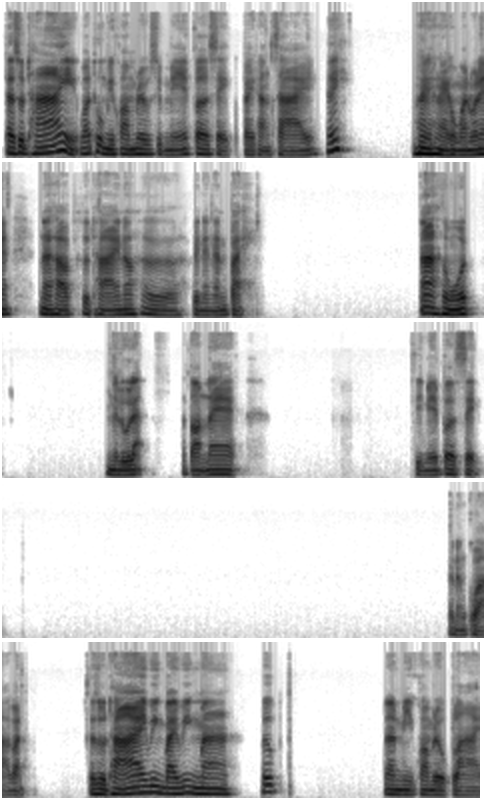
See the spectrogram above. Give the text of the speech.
แต่สุดท้ายวัตถุมีความเร็วสิบเมตรเปอร์เซกไปทางซ้ายเฮ้ยยังไงของมันวะเนี่ยนะครับ สุดท้ายเนาะเออเป็นอย่างนั้นไป อะสมมติไม่รู้แหละตอนแรกสี่เมตรเปอร์เซกไปทางขวาก่อน แต่สุดท้ายวิ่งไปวิ่งมาปุ๊บมันมีความเร็วปลาย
